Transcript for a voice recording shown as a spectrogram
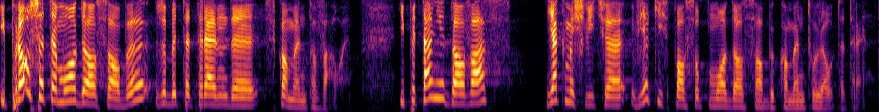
I proszę te młode osoby, żeby te trendy skomentowały. I pytanie do Was, Jak myślicie, w jaki sposób młode osoby komentują te trendy?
